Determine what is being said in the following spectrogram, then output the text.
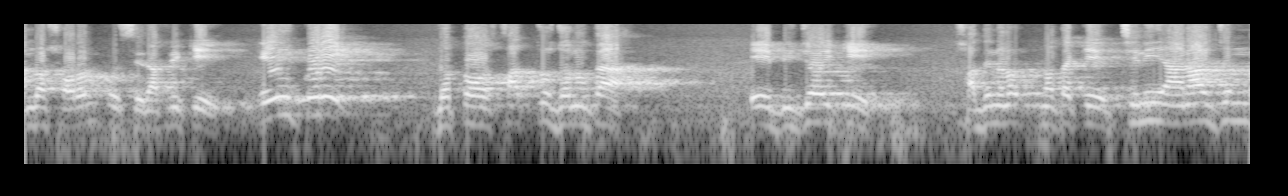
আমরা স্মরণ করছি রাফিকে। এই করে যত ছাত্র জনতা এই বিজয়কে, স্বাধীনতাকে ছিনিয়ে আনার জন্য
